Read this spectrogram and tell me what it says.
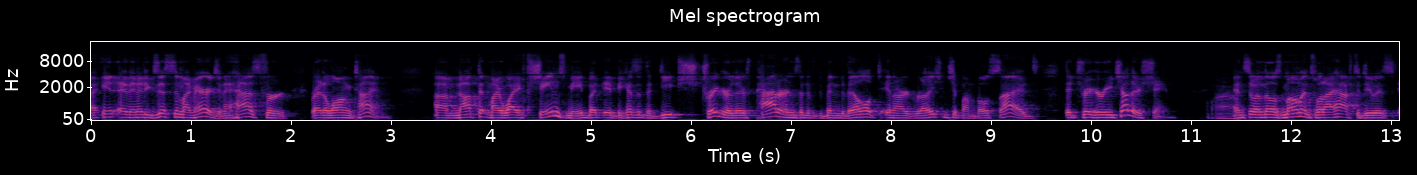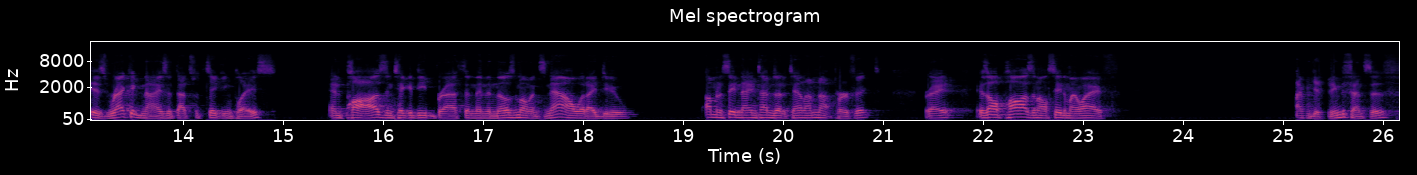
uh, it, and it exists in my marriage and it has for right a long time. Um, not that my wife shames me, but it, because it's a deep sh- trigger, there's patterns that have been developed in our relationship on both sides that trigger each other's shame. Wow. And so in those moments, what I have to do is is recognize that that's what's taking place, and pause and take a deep breath. And then in those moments now, what I do, I'm going to say nine times out of 10, I'm not perfect, right? Is I'll pause and I'll say to my wife, I'm getting defensive.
